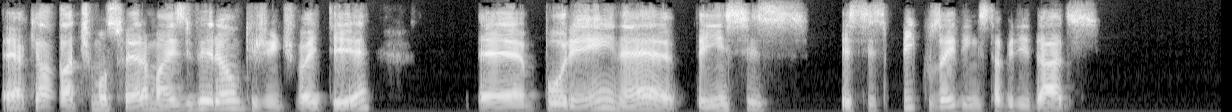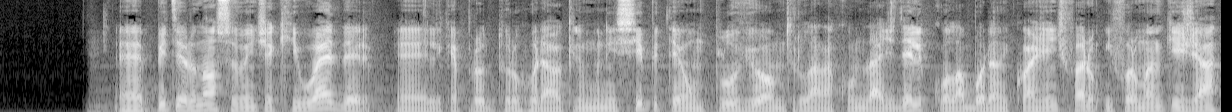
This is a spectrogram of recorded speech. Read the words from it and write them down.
É aquela atmosfera mais de verão que a gente vai ter, é, porém, né, tem esses, esses picos aí de instabilidades. É, Peter, o nosso ouvinte aqui, o Éder, é, ele que é produtor rural aqui no município, tem um pluviômetro lá na comunidade dele, colaborando com a gente, informando que já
